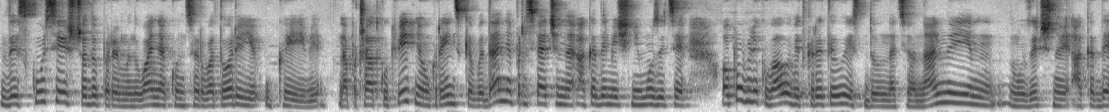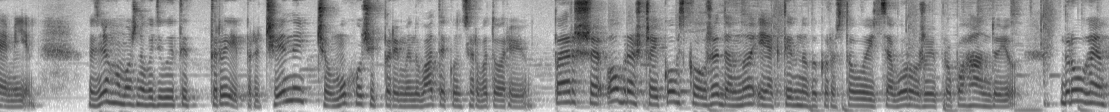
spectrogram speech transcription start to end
дискусії щодо перейменування консерваторії у Києві. На початку квітня українське видання, присвячене академічній музиці, опублікувало відкритий лист до Національної музичної академії. З нього можна виділити три причини, чому хочуть перейменувати консерваторію. Перше, образ Чайковського вже давно і активно використовується ворожою пропагандою. Друге,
